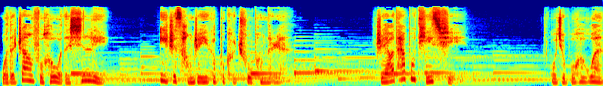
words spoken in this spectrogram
我的丈夫和我的心里，一直藏着一个不可触碰的人，只要他不提起。我就不会问。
